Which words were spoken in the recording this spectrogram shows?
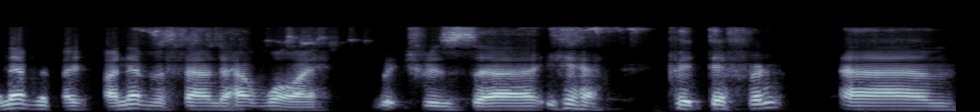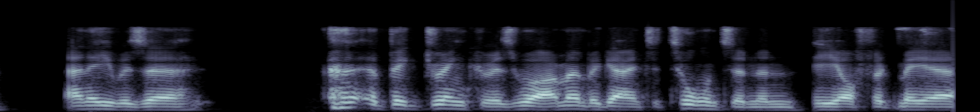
never I never found out why, which was uh, yeah a bit different. Um, and he was a a big drinker as well. I remember going to Taunton and he offered me a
